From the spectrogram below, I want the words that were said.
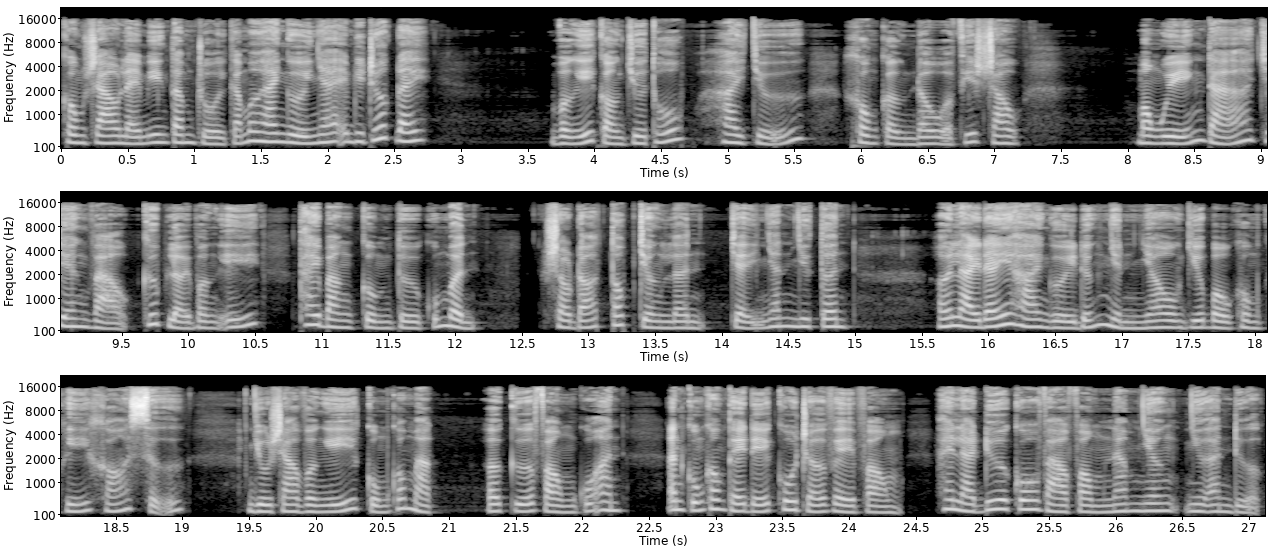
không sao là em yên tâm rồi, Cảm ơn hai người nha, em đi trước đây. Vân Ý còn chưa thốt Hai chữ, không cần đâu ở phía sau. Mộng Uyển đã chen vào Cướp lợi Vân Ý, Thay bằng cụm từ của mình. Sau đó tóc chân lên, chạy nhanh như tên. Ở lại đấy, hai người đứng nhìn nhau Giữa bầu không khí khó xử. Dù sao Vân Ý cũng có mặt Ở cửa phòng của anh. Anh cũng không thể để cô trở về phòng Hay là đưa cô vào phòng nam nhân như anh được.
